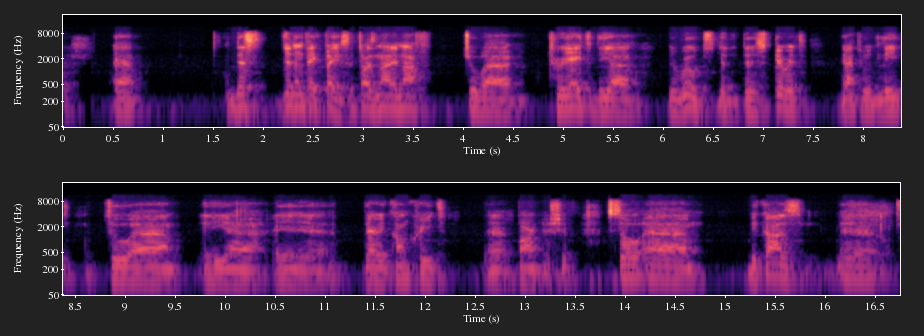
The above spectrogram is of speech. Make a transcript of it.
this didn't take place. It was not enough to create the the roots, the, the spirit that would lead to uh, a, uh, a, very concrete uh, partnership. So, because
